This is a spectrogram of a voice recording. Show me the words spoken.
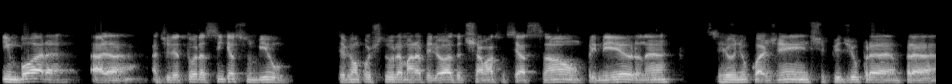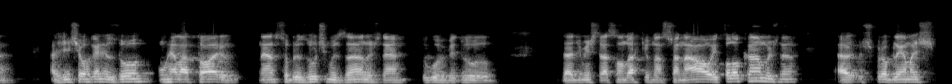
embora a, a, diretora assim que assumiu teve uma postura maravilhosa de chamar a associação primeiro, né, se reuniu com a gente, pediu para a gente organizou um relatório né, sobre os últimos anos né, do, do, da administração do Arquivo Nacional e colocamos né, os problemas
